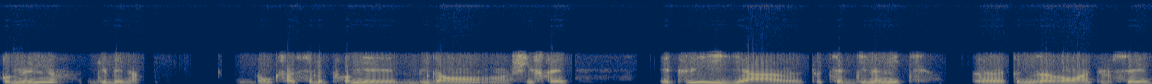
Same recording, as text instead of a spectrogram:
communes du Bénin. Donc ça, c'est le premier bilan chiffré. Et puis, il y a euh, toute cette dynamique que nous avons impulsée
